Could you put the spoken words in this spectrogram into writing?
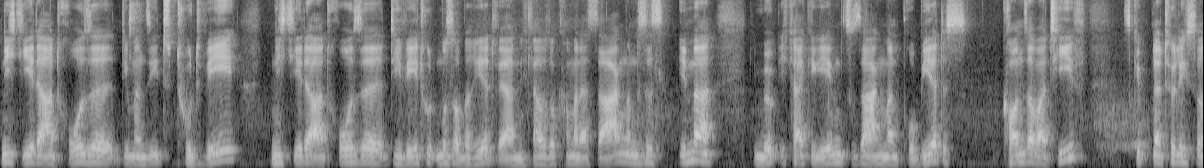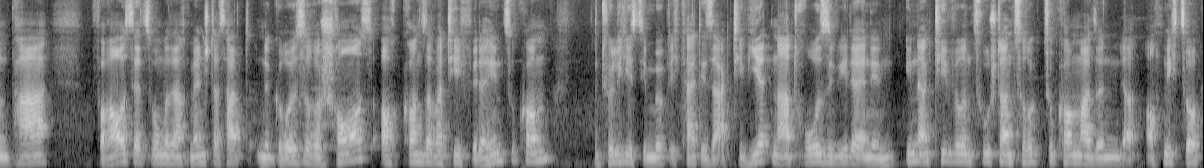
nicht jede Arthrose, die man sieht, tut weh. Nicht jede Arthrose, die weh tut, muss operiert werden. Ich glaube, so kann man das sagen. Und es ist immer die Möglichkeit gegeben zu sagen, man probiert es konservativ. Es gibt natürlich so ein paar Voraussetzungen, wo man sagt, Mensch, das hat eine größere Chance, auch konservativ wieder hinzukommen. Natürlich ist die Möglichkeit dieser aktivierten Arthrose wieder in den inaktiveren Zustand zurückzukommen, also auch nicht so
